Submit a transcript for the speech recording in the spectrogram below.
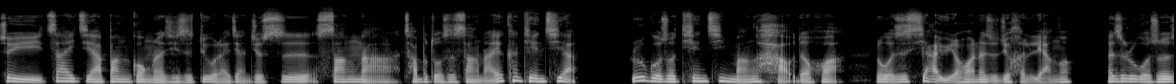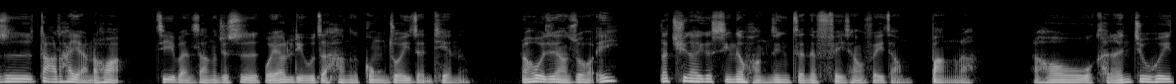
所以在家办公呢，其实对我来讲就是桑拿，差不多是桑拿，要看天气啊。如果说天气蛮好的话，如果是下雨的话，那种就很凉哦。但是如果说是大太阳的话，基本上就是我要流着汗工作一整天了。然后我就想说，诶，那去到一个新的环境，真的非常非常棒了。然后我可能就会，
